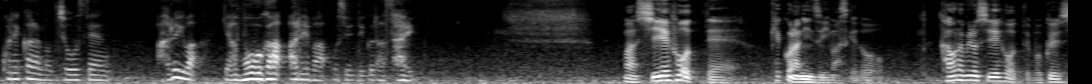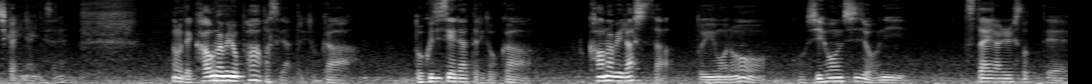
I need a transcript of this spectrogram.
これからの挑戦あるいは野望があれば教えてください、まあ、CFO って結構な人数いますけど顔なみの CFO って僕しかいないんですね。なので顔ナビのパーパスであったりとか独自性であったりとか顔ナビらしさというものをこう資本市場に伝えられる人って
